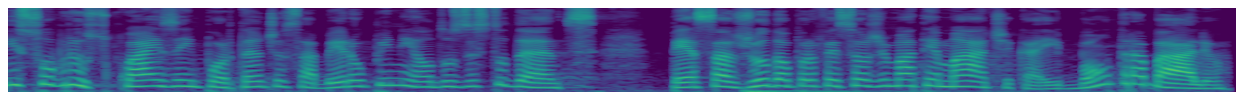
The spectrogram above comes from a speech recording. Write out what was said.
e sobre os quais é importante saber a opinião dos estudantes. Peça ajuda ao professor de matemática e bom trabalho!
